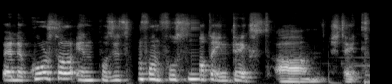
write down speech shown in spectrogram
wenn der Cursor in Position von Fußnote in Text äh, steht.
